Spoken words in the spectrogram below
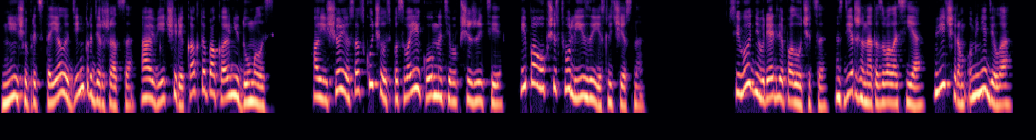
Мне еще предстояло день продержаться, а о вечере как-то пока и не думалось. А еще я соскучилась по своей комнате в общежитии и по обществу Лизы, если честно. Сегодня вряд ли получится, сдержанно отозвалась я. Вечером у меня дела.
